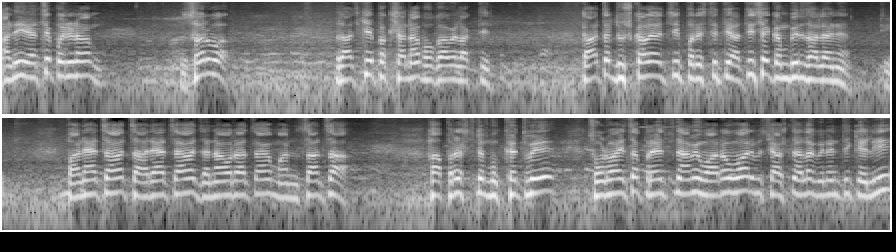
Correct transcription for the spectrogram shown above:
आणि याचे परिणाम सर्व राजकीय पक्षांना भोगावे लागतील. का तर दुष्काळाची परिस्थिती अतिशय गंभीर झाल्याने पाण्याचा चाऱ्याचा जनावराचा माणसाचा हा प्रश्न मुख्यत्वे सोडवायचा प्रयत्न आम्ही वारंवार शासनाला विनंती केली.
